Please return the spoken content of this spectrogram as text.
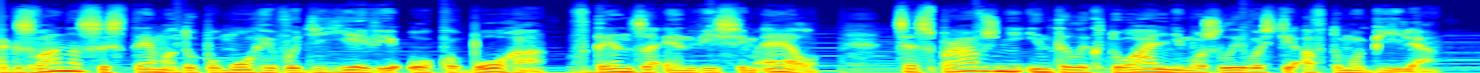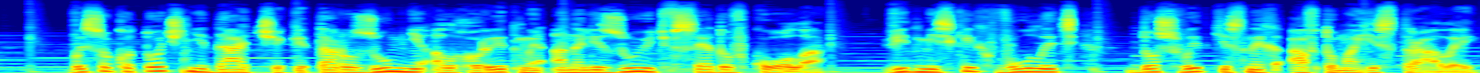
Так звана система допомоги водієві Око Бога в Denza N8L – це справжні інтелектуальні можливості автомобіля. Високоточні датчики та розумні алгоритми аналізують все довкола від міських вулиць до швидкісних автомагістралей.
